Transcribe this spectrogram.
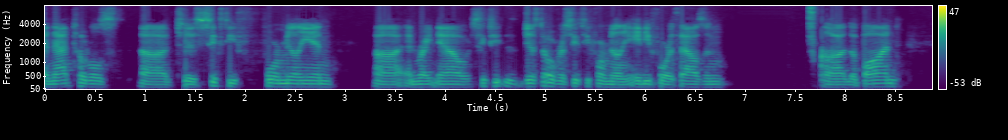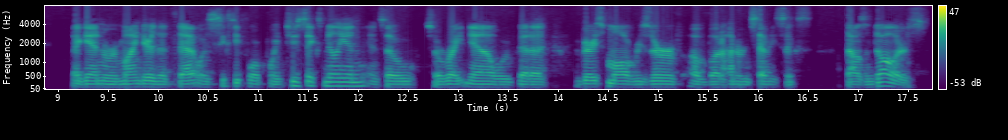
and that totals uh, to 64 million. Uh, and right now, 60, just over 64 million, 84,000. Uh, the bond, again, reminder that that was 64.26 million, and so so right now we've got a, a very small reserve of about 176 thousand dollars.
